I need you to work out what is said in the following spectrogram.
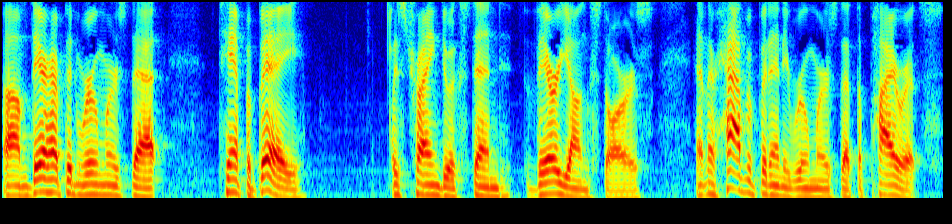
Um, there have been rumors that Tampa Bay is trying to extend their young stars, and there haven't been any rumors that the Pirates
